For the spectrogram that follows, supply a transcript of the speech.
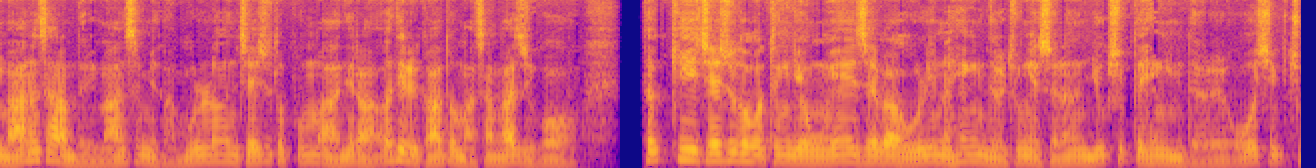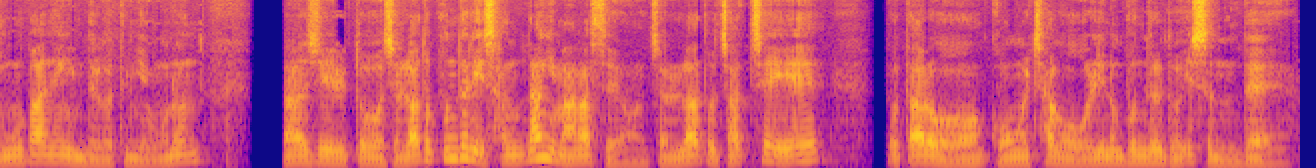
많은 사람들이 많습니다. 물론 제주도뿐만 아니라 어디를 가도 마찬가지고 특히 제주도 같은 경우에 제가 어울리는 형님들 중에서는 60대 형님들, 50 중후반 형님들 같은 경우는 사실 또 전라도 분들이 상당히 많았어요. 전라도 자체에 또 따로 공을 차고 올리는 분들도 있었는데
